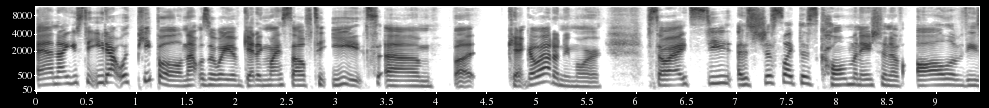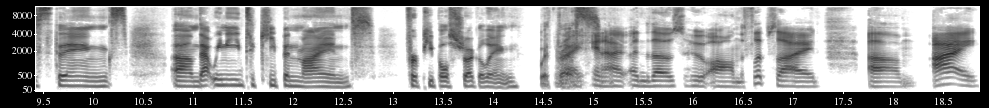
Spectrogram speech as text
And I used to eat out with people, and that was a way of getting myself to eat. Um, but can't go out anymore. So I see it's just like this culmination of all of these things um, that we need to keep in mind for people struggling with this. Right. And I, and those who are on the flip side, um, I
